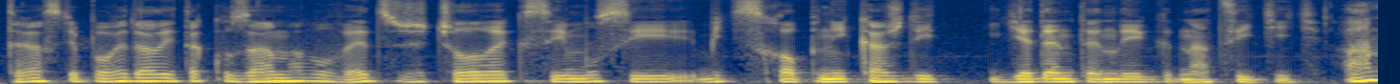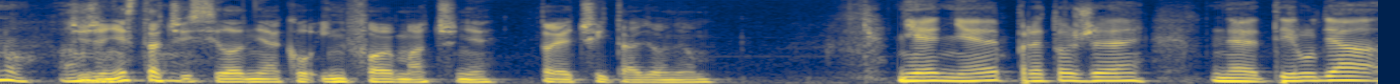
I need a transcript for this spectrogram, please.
teraz ste povedali takú zaujímavú vec, že človek si musí byť schopný každý jeden ten liek nacítiť. Áno. Čiže áno, nestačí si len nejako informačne prečítať o ňom. Nie, nie, pretože e, tí ľudia, e,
